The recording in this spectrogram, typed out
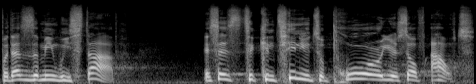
But that doesn't mean we stop. It says to continue to pour yourself out.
